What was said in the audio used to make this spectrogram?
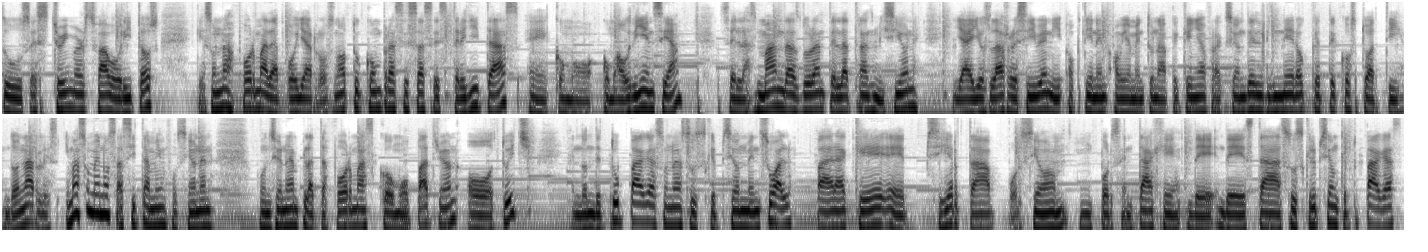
tus streamers favoritos, que es una forma de apoyarlos, ¿no? Tú compras esas estrellitas eh, como, como audiencia, se las mandas durante la transmisión, ya ellos las reciben y obtienen obviamente una pequeña fracción del dinero que te costó a ti donarles. Y más o menos así también funcionan, funcionan plataformas como Patreon o Twitch, en donde tú pagas una suscripción mensual para que eh, cierta porción, un porcentaje de, de esta suscripción que tú pagas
